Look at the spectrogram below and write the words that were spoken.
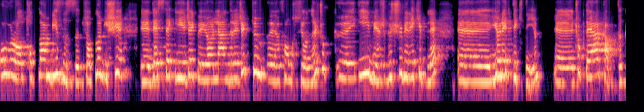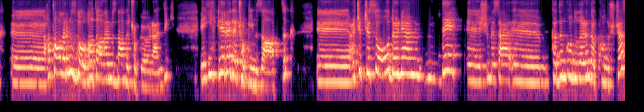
overall toplam business'ı, toplam işi e, destekleyecek ve yönlendirecek tüm e, fonksiyonları çok e, iyi bir, güçlü bir ekiple yönettik diyeyim. E, çok değer kattık. E, hatalarımız da oldu. Hatalarımızdan da çok öğrendik. E, ilklere de çok imza attık. E, açıkçası o dönemde e, şimdi mesela e, kadın konularını da konuşacağız.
